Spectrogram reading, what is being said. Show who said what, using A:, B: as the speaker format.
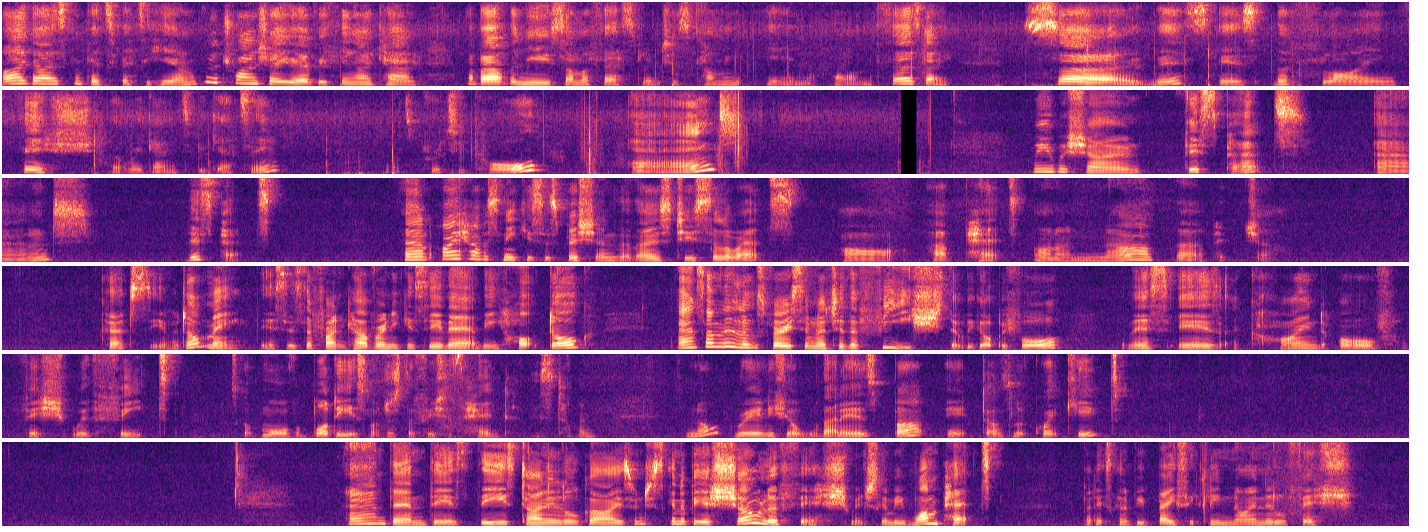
A: Hi guys, Confetti Betty here. I'm going to try and show you everything I can about the new Summerfest which is coming in on Thursday. So this is the flying fish that we're going to be getting. That's pretty cool. And we were shown this pet and this pet. And I have a sneaky suspicion that those two silhouettes are a pet on another picture. Courtesy of Adopt Me. This is the front cover and you can see there the hot dog and something that looks very similar to the fish that we got before. This is a kind of fish with feet. It's got more of a body, it's not just the fish's head this time. Not really sure what that is, but it does look quite cute. And then there's these tiny little guys, which is going to be a shoaler fish, which is going to be one pet, but it's going to be basically nine little fish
